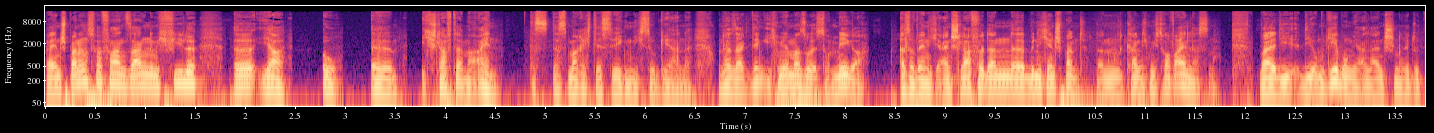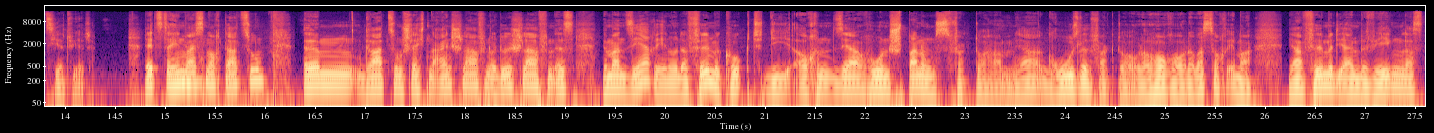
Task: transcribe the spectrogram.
Bei Entspannungsverfahren sagen nämlich viele, äh, ja, äh, ich schlafe da immer ein. Das, das mache ich deswegen nicht so gerne. Und da denke ich mir immer so, ist doch mega. Also wenn ich einschlafe, dann äh, bin ich entspannt. Dann kann ich mich darauf einlassen. Weil die, die Umgebung ja allein schon reduziert wird. Letzter Hinweis noch dazu, ähm, gerade zum schlechten Einschlafen oder Durchschlafen ist, wenn man Serien oder Filme guckt, die auch einen sehr hohen Spannungsfaktor haben, ja, Gruselfaktor oder Horror oder was auch immer. Ja, Filme, die einen bewegen lassen,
